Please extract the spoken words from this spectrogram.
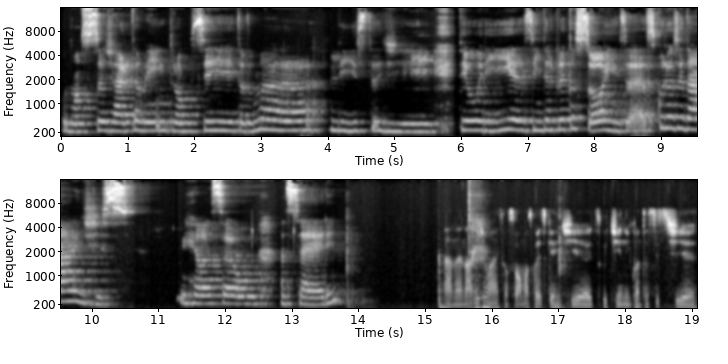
o nosso estagiário também trouxe toda uma lista de teorias e interpretações, as curiosidades em relação à série. Ah, não é nada demais, são só umas coisas que a gente ia discutindo enquanto assistia.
